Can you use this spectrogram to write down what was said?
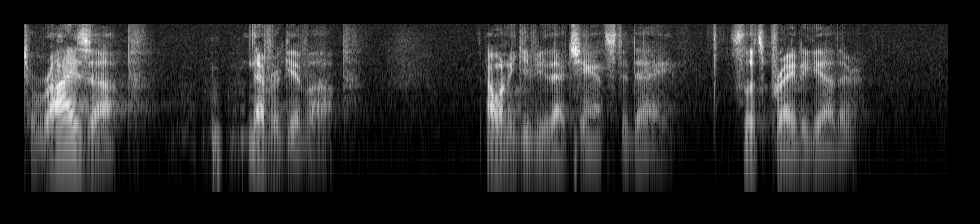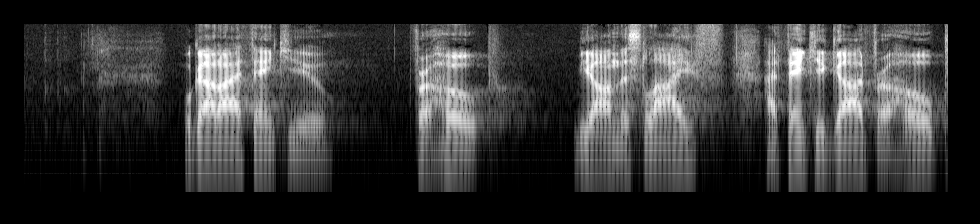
to rise up, never give up. I want to give you that chance today. So let's pray together. Well, God, I thank you for hope beyond this life. I thank you, God, for hope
